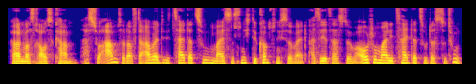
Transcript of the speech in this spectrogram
hören, was rauskam. Hast du abends oder auf der Arbeit die Zeit dazu? Meistens nicht, du kommst nicht so weit. Also jetzt hast du im Auto mal die Zeit dazu, das zu tun.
